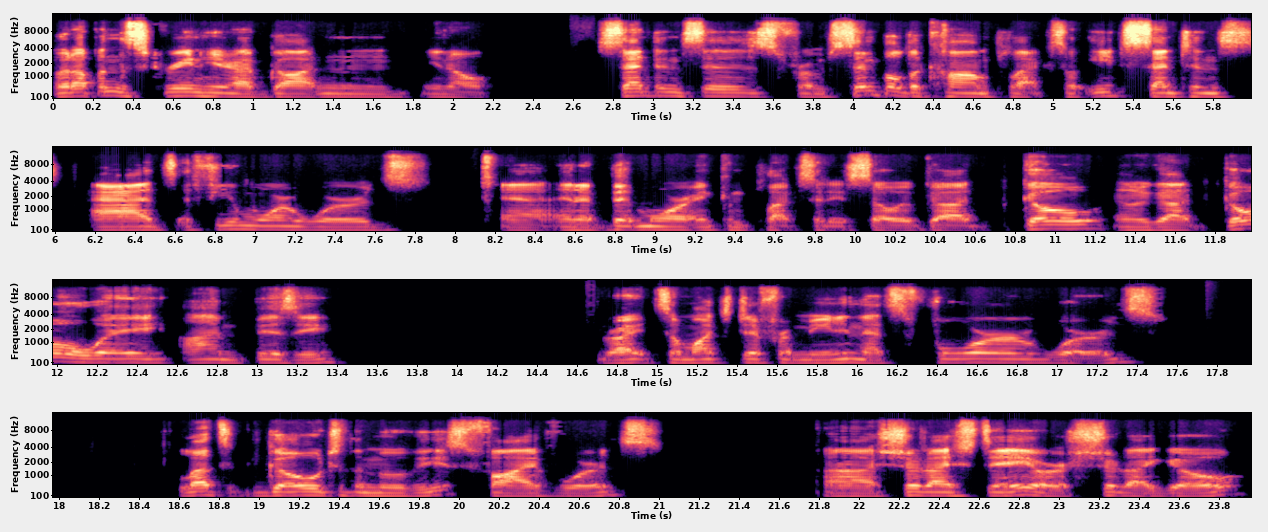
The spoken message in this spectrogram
But up on the screen here, I've gotten, you know, sentences from simple to complex. So each sentence adds a few more words and, and a bit more in complexity. So we've got go and we've got go away, I'm busy right? So much different meaning. That's four words. Let's go to the movies, five words. Uh, should I stay or should I go?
